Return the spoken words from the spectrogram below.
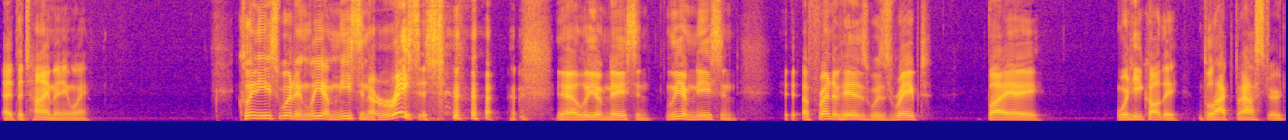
At the time, anyway. Clint Eastwood and Liam Neeson are racist. yeah, Liam Neeson. Liam Neeson, a friend of his was raped by a what he called a black bastard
